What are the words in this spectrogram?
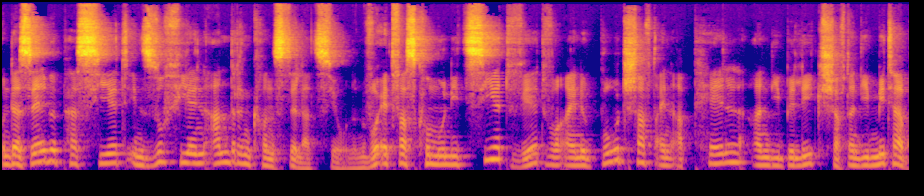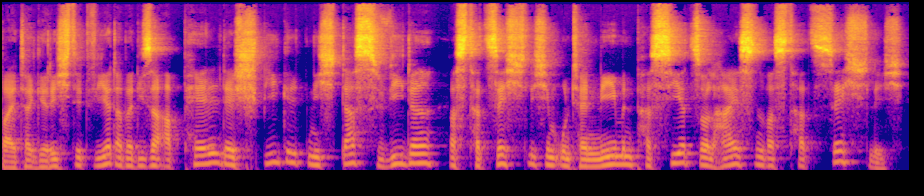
Und dasselbe passiert in so vielen anderen Konstellationen, wo etwas kommuniziert wird, wo eine Botschaft, ein Appell an die Belegschaft, an die Mitarbeiter gerichtet wird, aber dieser Appell, der spiegelt nicht das wider, was tatsächlich im Unternehmen passiert, soll heißen, was tatsächlich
